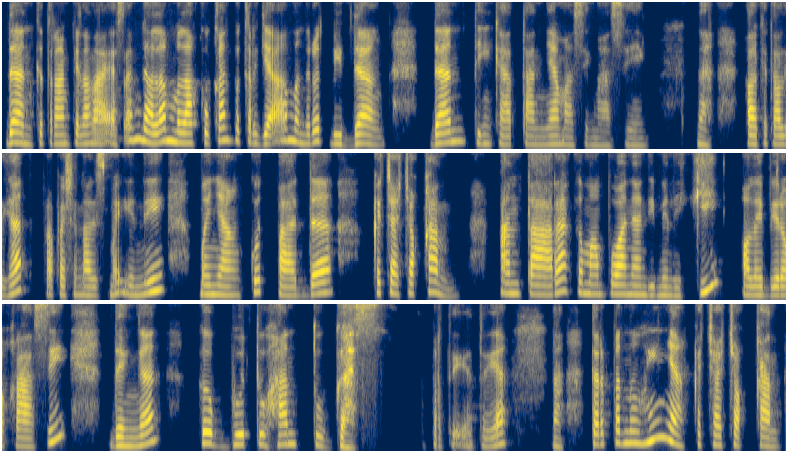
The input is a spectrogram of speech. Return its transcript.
dan keterampilan ASN dalam melakukan pekerjaan menurut bidang dan tingkatannya masing-masing. Nah, kalau kita lihat profesionalisme ini menyangkut pada kecocokan antara kemampuan yang dimiliki oleh birokrasi dengan kebutuhan tugas seperti itu ya. Nah, terpenuhinya kecocokan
